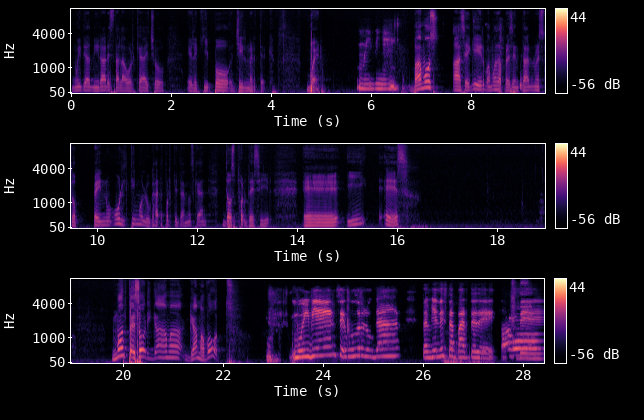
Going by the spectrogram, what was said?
muy de admirar esta labor que ha hecho el equipo Gilmer Tech. Bueno, Muy bien. Vamos a seguir, vamos a presentar nuestro penúltimo lugar, porque ya nos quedan dos por decir. Eh, y es Montessori Gama Gama Bot. Muy bien, segundo lugar. También esta parte de, de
